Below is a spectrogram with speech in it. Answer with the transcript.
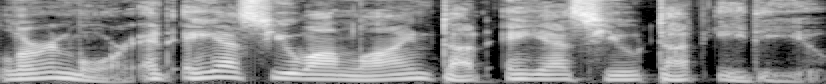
Learn more at asuonline.asu.edu.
